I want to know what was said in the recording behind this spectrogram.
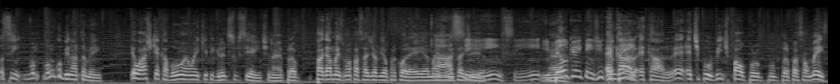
assim, vam- vamos combinar também. Eu acho que a Kabum é uma equipe grande o suficiente, né? Pra pagar mais uma passagem de avião pra Coreia, mais uma ah, estadia. sim, sim. E Né? pelo que eu entendi É também... caro, é caro. É, é tipo 20 pau por, por, pra passar um mês?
